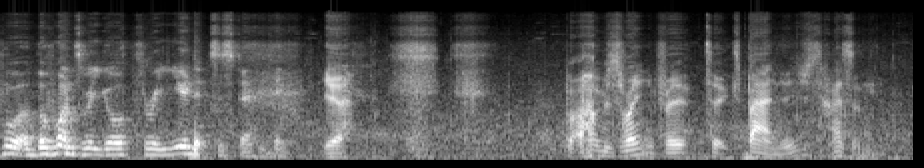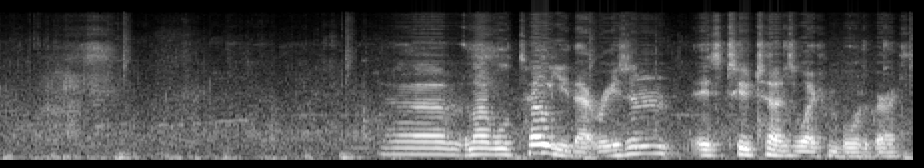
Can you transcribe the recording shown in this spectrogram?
What, the ones where your three units are standing. Yeah. But I was waiting for it to expand. and It just hasn't. Um, and I will tell you that reason is two turns away from border growth.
